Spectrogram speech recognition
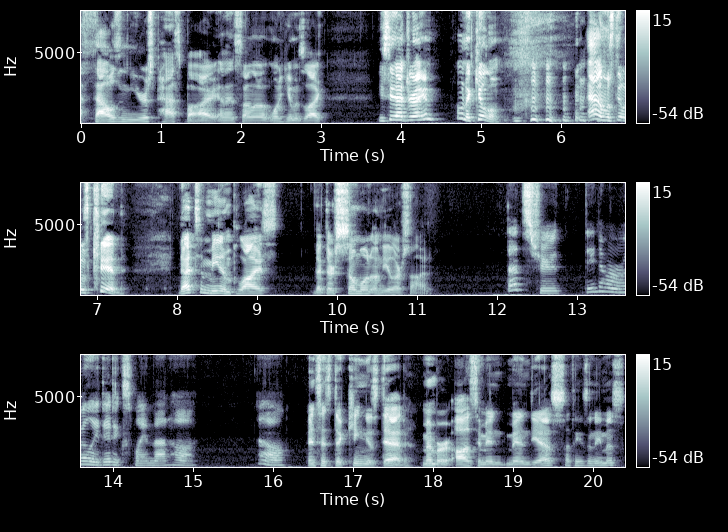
A thousand years pass by, and then suddenly one human's like, "You see that dragon? I'm gonna kill him. and I'm gonna steal his kid." That to me implies that there's someone on the other side. That's true. They never really did explain that, huh? No. And since the king is dead, remember Ozymandias, I think his name is.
